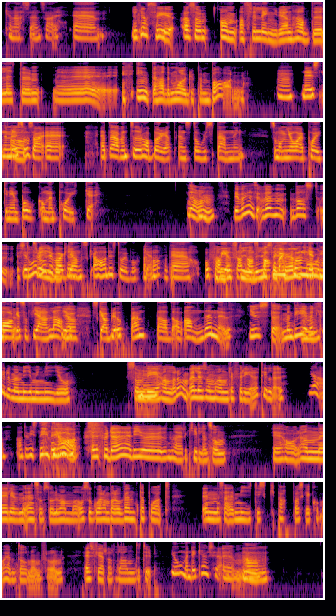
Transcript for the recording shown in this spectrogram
kan läsa den så här. Eh, Jag kan se, alltså om Astrid Lindgren hade lite, eh, inte hade målgruppen barn. mm, när det, när det Ja. står så här, eh, ett äventyr har börjat en stor spänning. Som om jag är pojken i en bok om en pojke. Ja, Mm. det var ganska... Vem, vad st står jag tror det i det var boken? ganska, ja det står i boken. Jaha, okej. eh, och få Han veta att hans pappa är kung i ett magiskt och fjärran land. Ja, Ska bli upphämtad av anden nu. just det. Men det är väl Mm. till och med Mio min Mio som Mm. det handlar om, eller som han refererar till där. Ja, ja det visste inte jag. Ja, eller för där är det ju den här killen som eh, har, han eh, lever med en ensamstående mamma och så går han bara och väntar på att en så här mytisk pappa ska komma och hämta honom från ett fjärran land typ. Jo, men det kanske det är. Ehm, Ja. Mm.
